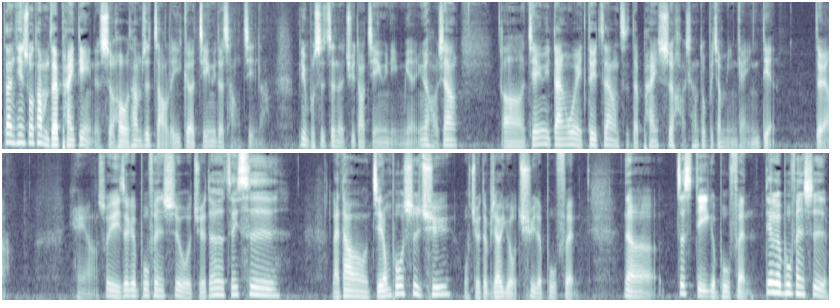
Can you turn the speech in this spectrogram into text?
但听说他们在拍电影的时候，他们是找了一个监狱的场景啊，并不是真的去到监狱里面，因为好像呃，监狱单位对这样子的拍摄好像都比较敏感一点。对啊，嘿啊，所以这个部分是我觉得这次来到吉隆坡市区，我觉得比较有趣的部分。那这是第一个部分，第二个部分是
